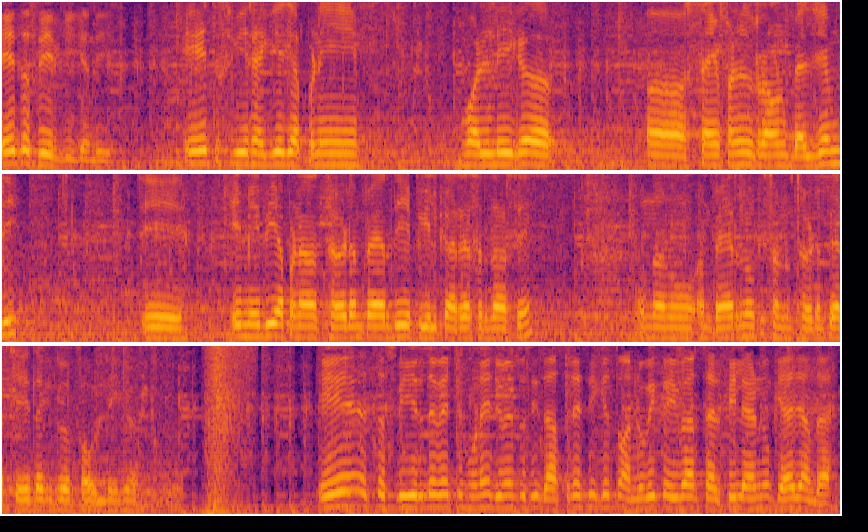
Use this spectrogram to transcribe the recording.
ਇਹ ਤਸਵੀਰ ਕੀ ਕਹਿੰਦੀ? ਇਹ ਤਸਵੀਰ ਹੈਗੀ ਹੈ ਜੀ ਆਪਣੀ world league semifinal round Belgium ਦੀ ਤੇ ਇਹ ਮੇ ਵੀ ਆਪਣਾ ਥਰਡ ਅੰਪਾਇਰ ਦੀ ਅਪੀਲ ਕਰ ਰਿਹਾ ਸਰਦਾਰ ਸਿੰਘ ਉਹਨਾਂ ਨੂੰ ਅੰਪਾਇਰ ਨੂੰ ਕਿ ਸਾਨੂੰ ਥਰਡ ਅੰਪਾਇਰ ਚਾਹੀਦਾ ਕਿਉਂਕਿ ਉਹ ਫਾਉਲ ਲੀਗ ਆ ਇਹ ਤਸਵੀਰ ਦੇ ਵਿੱਚ ਹੁਣੇ ਜਿਵੇਂ ਤੁਸੀਂ ਦੱਸ ਰਹੇ ਸੀ ਕਿ ਤੁਹਾਨੂੰ ਵੀ ਕਈ ਵਾਰ ਸੈਲਫੀ ਲੈਣ ਨੂੰ ਕਿਹਾ ਜਾਂਦਾ ਹੈ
